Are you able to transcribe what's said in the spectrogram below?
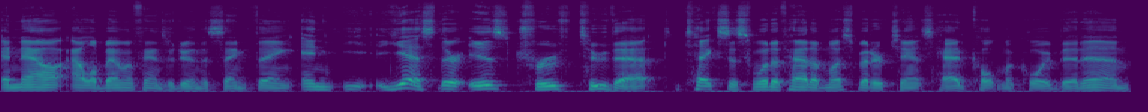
and now Alabama fans are doing the same thing. And y- yes, there is truth to that. Texas would have had a much better chance had Colt McCoy been in.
